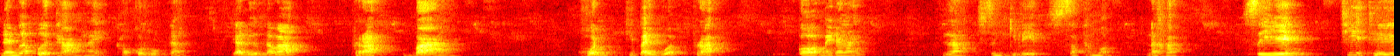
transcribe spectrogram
ในเมื่อเปิดทางให้เขาก็รุกนะ อย่าลืมนะว่า พระบางคนที่ไปบวชพระ ก็ไม่ได้ละซึ่งกิเลสซะทั้งหมดนะคะ ศีลที่ถือ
